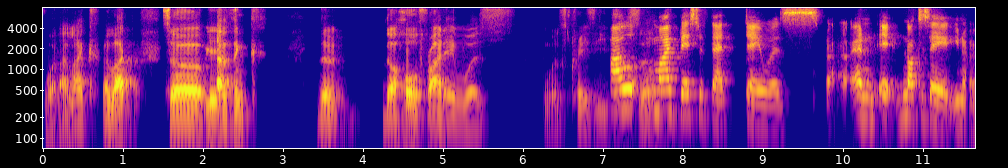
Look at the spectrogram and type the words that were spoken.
what I like a lot. So yeah, I think the the whole Friday was was crazy. I will, uh, my best of that day was, uh, and it, not to say you know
